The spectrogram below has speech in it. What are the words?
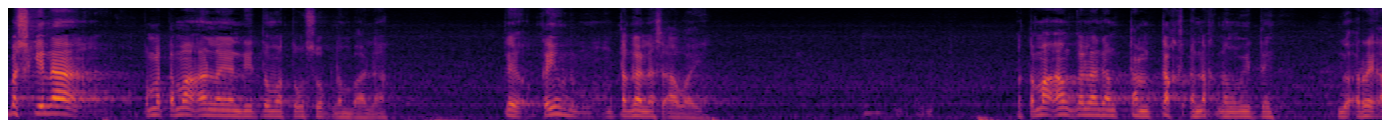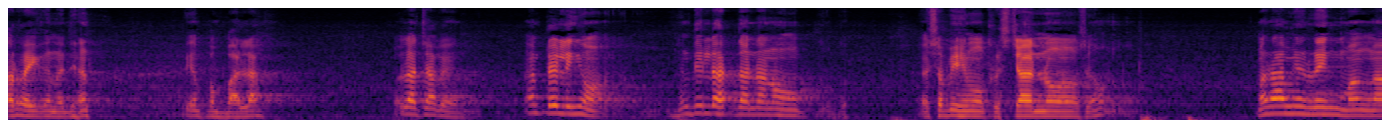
Baski na tamatamaan lang yan dito matusok ng bala. Kayo, kayong matagal na sa away. Matamaan ka lang ng tamtak, anak ng witing. Aray-aray ka na dyan. Kaya pambala. Wala sa akin. I'm telling you, hindi lahat na ano, eh, sabihin mo, kristyano, marami ring mga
